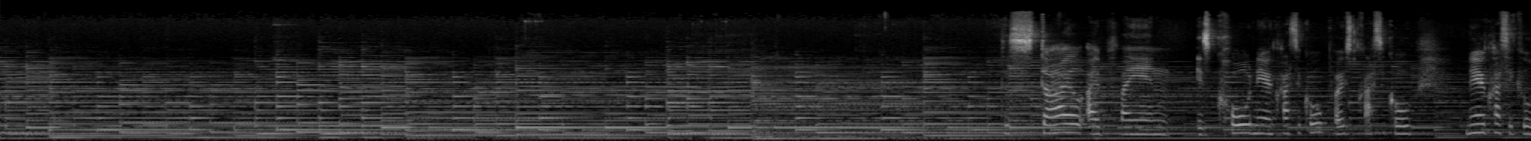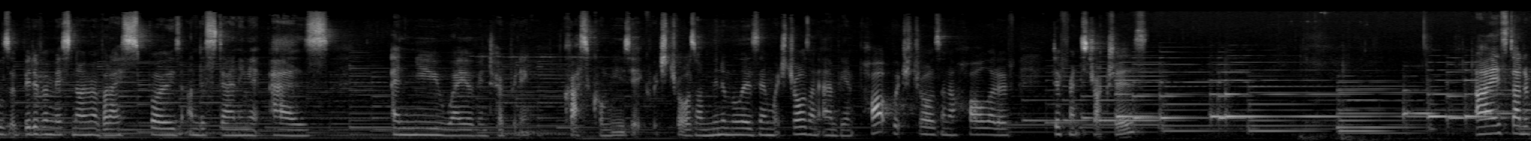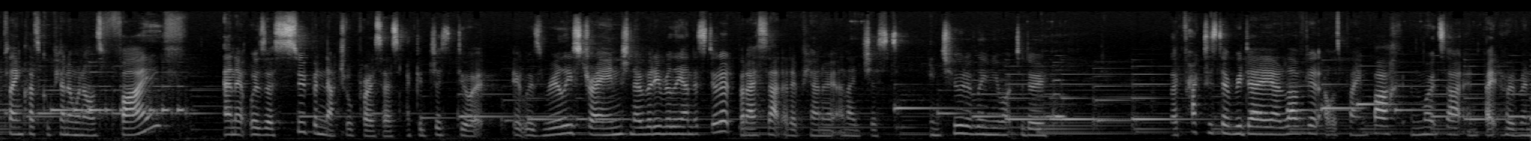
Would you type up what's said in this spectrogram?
I play in is called neoclassical, post-classical. Neoclassical is a bit of a misnomer, but I suppose understanding it as a new way of interpreting classical music, which draws on minimalism, which draws on ambient pop, which draws on a whole lot of different structures. I started playing classical piano when I was five, and it was a supernatural process. I could just do it. It was really strange. Nobody really understood it, but I sat at a piano and I just intuitively knew what to do. I practiced every day. I loved it. I was playing Bach and Mozart and Beethoven.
